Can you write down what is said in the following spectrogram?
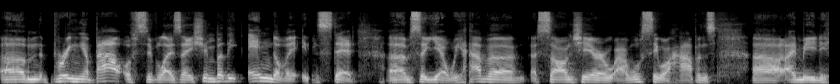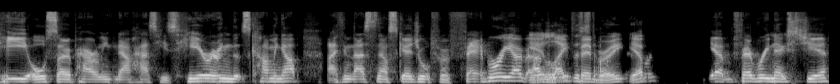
um, bringing about of civilization, but the end of it instead. Um, so yeah, we have a Assange here. We'll see what happens. Uh, I mean, he also apparently now has his hearing that's coming up. I think that's now scheduled for February. I, yeah, I late February. Yep. Yeah, February next year.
